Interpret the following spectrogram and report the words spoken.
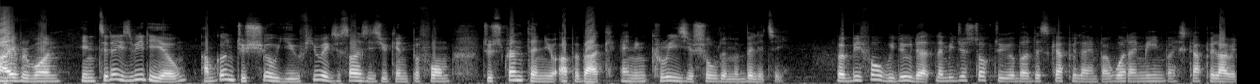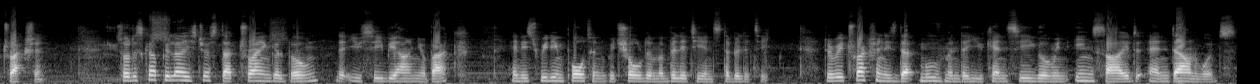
Hi everyone, in today's video I'm going to show you a few exercises you can perform to strengthen your upper back and increase your shoulder mobility. But before we do that, let me just talk to you about the scapula and by what I mean by scapular retraction. So the scapula is just that triangle bone that you see behind your back and it's really important with shoulder mobility and stability. The retraction is that movement that you can see going inside and downwards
